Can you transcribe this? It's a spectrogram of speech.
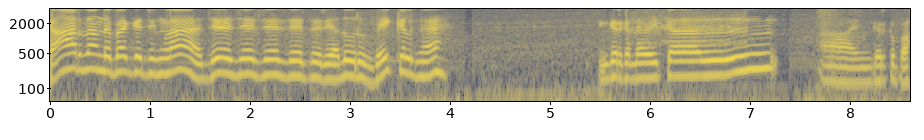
கார் தான் அந்த பேக்கேஜுங்களா சரி சரி சரி சரி சரி. அது ஒரு வெஹிக்கிளுங்க எங்கே இருக்கு அந்த வெஹிக்கல் ஆ இங்கே இருக்குப்பா.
